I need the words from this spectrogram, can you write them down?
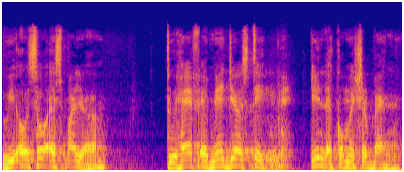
we also aspire to have a major stake in a commercial bank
